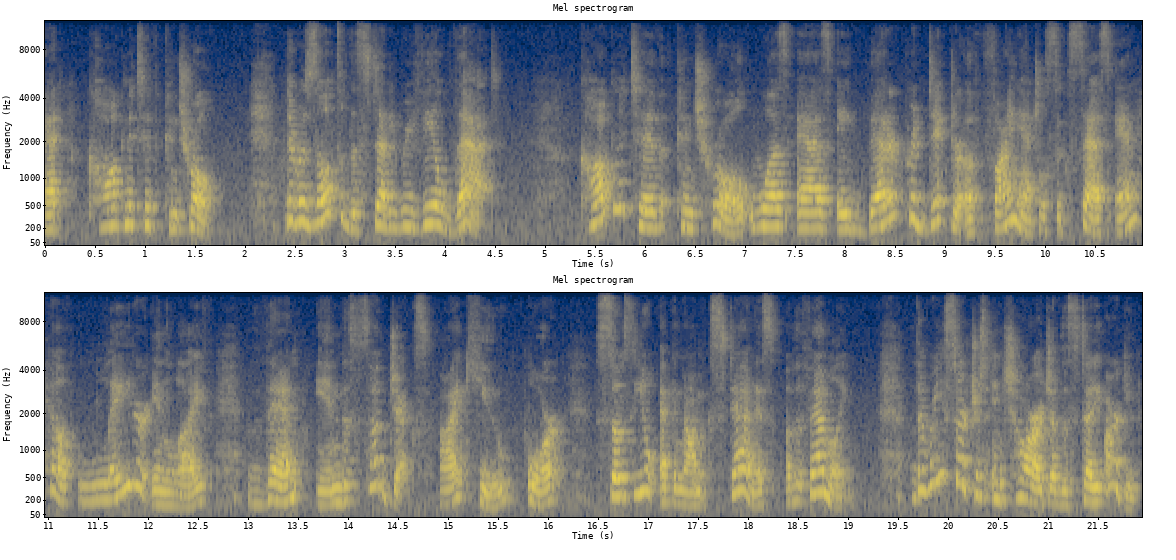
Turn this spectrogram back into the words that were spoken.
at cognitive control. The results of the study revealed that cognitive control was as a better predictor of financial success and health later in life than in the subject's IQ or socioeconomic status of the family. The researchers in charge of the study argued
